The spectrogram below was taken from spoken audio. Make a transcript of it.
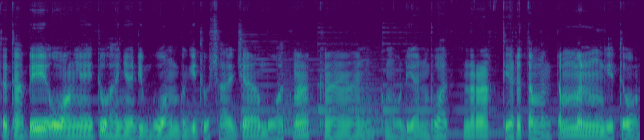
tetapi uangnya itu hanya dibuang begitu saja buat makan, kemudian buat neraktir teman-teman gitu.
